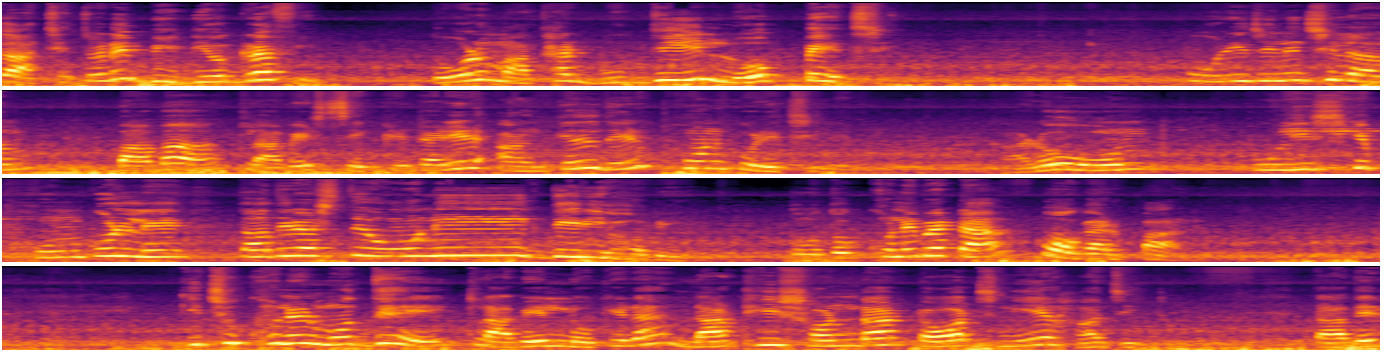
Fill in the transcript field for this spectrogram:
গাছে চড়ে ভিডিওগ্রাফি। তোর মাথার বুদ্ধি লোপ পেয়েছে। পরে জেনেছিলাম বাবা ক্লাবের সেক্রেটারির আঙ্কেলদের ফোন করেছিলেন। কারণ পুলিশকে ফোন করলে তাদের আসতে অনেক দেরি হবে। ততক্ষণে বেটা পগার পার কিছুক্ষণের মধ্যে ক্লাবের লোকেরা লাঠি, সন্ডা, টর্চ নিয়ে হাজির। তাদের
